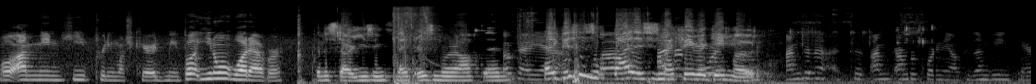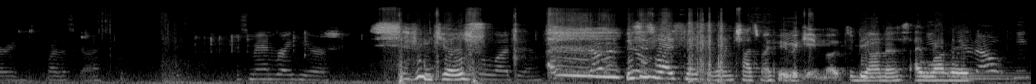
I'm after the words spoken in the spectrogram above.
Well, I mean, he pretty much carried me. But you know what? Whatever. I'm gonna start using snipers more often. Okay, yeah. Like this is why this is my I'm favorite recording. game mode. I'm gonna, cause I'm, I'm recording now because I'm being carried by this guy. This man right here, Seven kills. legend. this is why sniper one shot's my favorite game mode. To be honest, I he love it. Out, he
